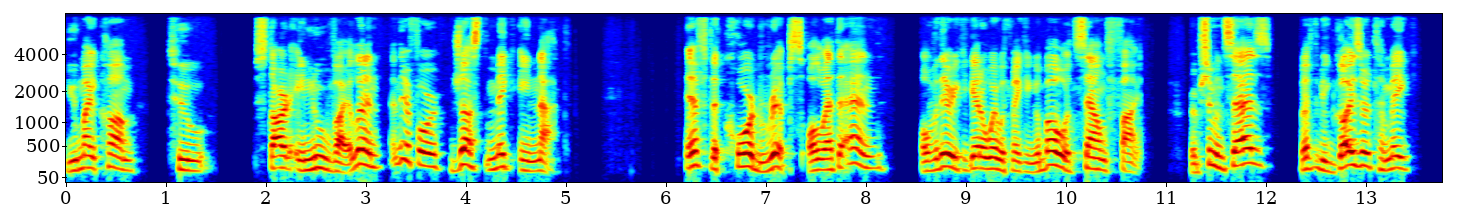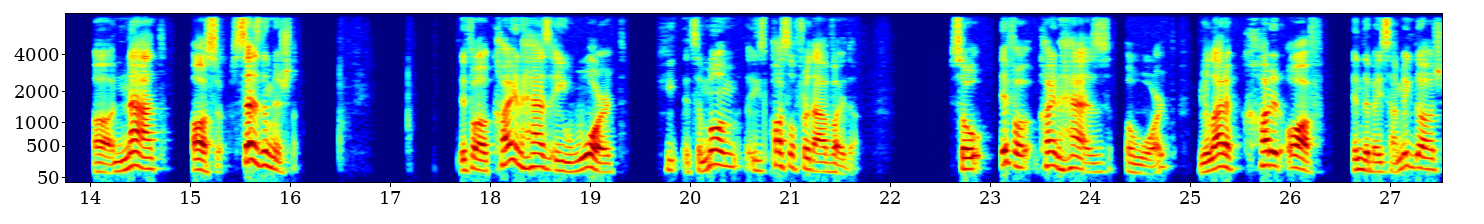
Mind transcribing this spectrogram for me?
you might come to start a new violin and therefore just make a knot. If the cord rips all the way at the end, over there, you could get away with making a bow; it would sound fine. Reb Shimon says we have to be geyser to make uh, a knot also. Says the Mishnah. If a kain has a wart, he, it's a mum, he's puzzle for the avodah. So if a kain has a wart, you're allowed to cut it off in the Beis Hamikdash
